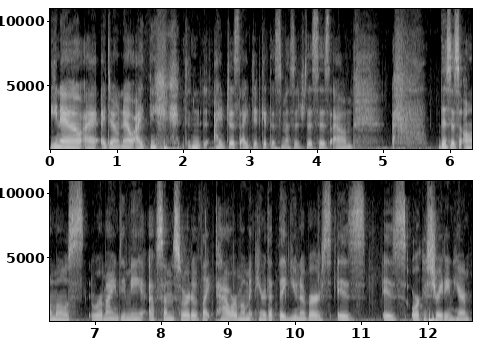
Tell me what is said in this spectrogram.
you know, I, I don't know. I think I just, I did get this message. This is, um, this is almost reminding me of some sort of like tower moment here that the universe is is orchestrating here.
